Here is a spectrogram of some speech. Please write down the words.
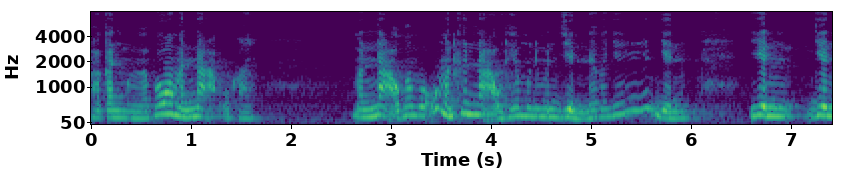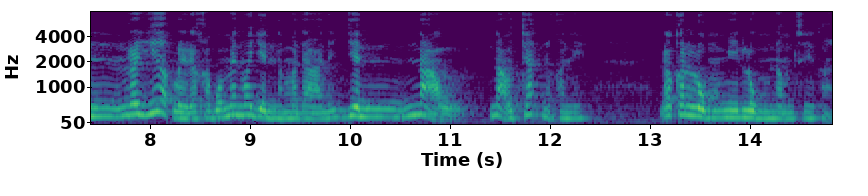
พากันเมือเพราะว่ามันหนาวค่ะ มันหนาวเพิ่นบอกโอ้มันขึ้นหนาวแท้มื้อนี้มันเย็นนะคะเย็นเย็นเย็นเย็นระเยือกเลยนะคะบ่แม่นว่าเย็นธรรมดานี่เย็นหนาวหนาวจัดนะคะนี่แล้วก็ลมมีลมนำสิค่ะ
